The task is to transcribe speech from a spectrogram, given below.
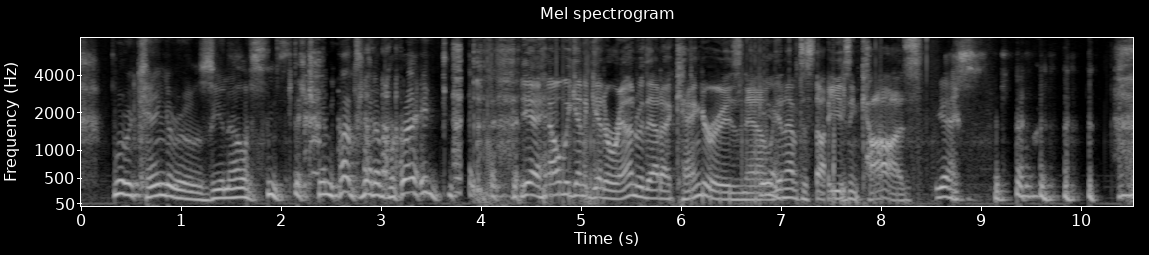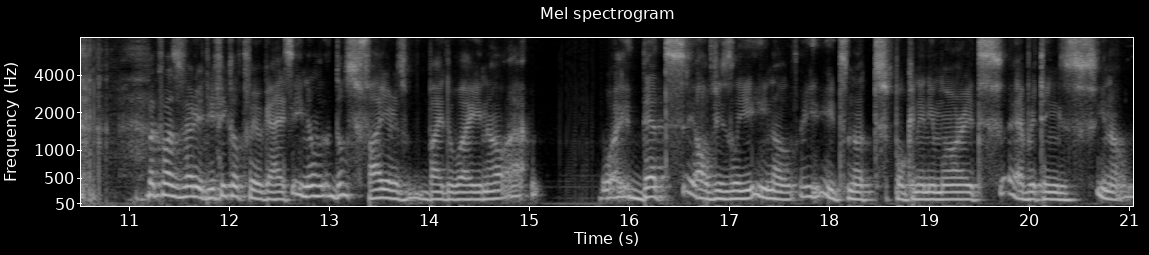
we're kangaroos. You know, they cannot get a break. yeah, how are we going to get around without our kangaroos now? Yeah. We're going to have to start using cars. Yes. but was very difficult for you guys. You know, those fires, by the way, you know, uh, well, that's obviously you know it's not spoken anymore. It's everything's you know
